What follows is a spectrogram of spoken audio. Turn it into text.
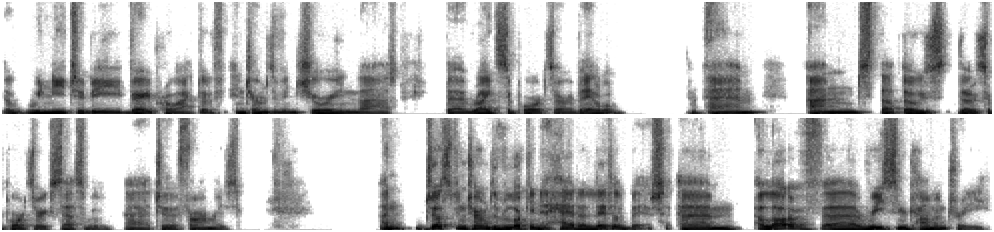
we need to be very proactive in terms of ensuring that the right supports are available um, and that those those supports are accessible uh, to farmers. And just in terms of looking ahead a little bit, um, a lot of uh, recent commentary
